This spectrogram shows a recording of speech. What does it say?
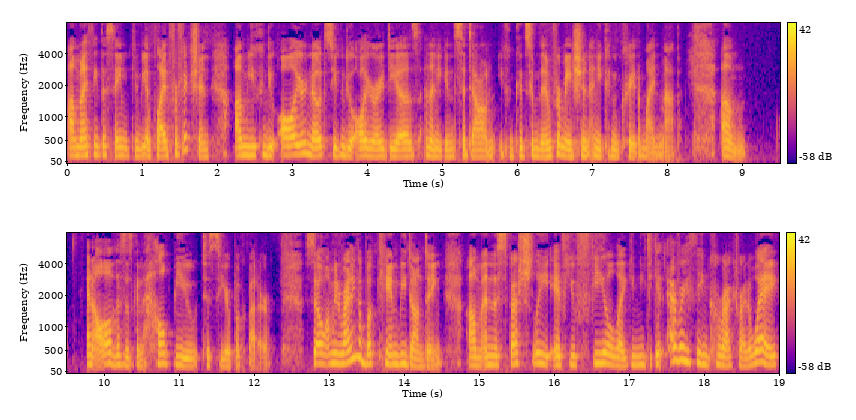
Um, and I think the same can be applied for fiction. Um, you can do all your notes, you can do all your ideas, and then you can sit down, you can consume the information, and you can create a mind map. Um, and all of this is going to help you to see your book better. So, I mean, writing a book can be daunting. Um, and especially if you feel like you need to get everything correct right away.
